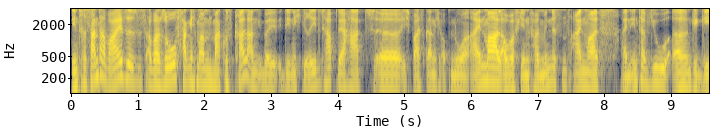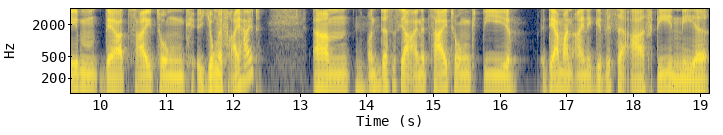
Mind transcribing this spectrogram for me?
Interessanterweise ist es aber so, fange ich mal mit Markus Krall an, über den ich geredet habe. Der hat, äh, ich weiß gar nicht, ob nur einmal, aber auf jeden Fall mindestens einmal ein Interview äh, gegeben der Zeitung Junge Freiheit. Ähm, mhm. Und das ist ja eine Zeitung, die, der man eine gewisse AfD-Nähe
